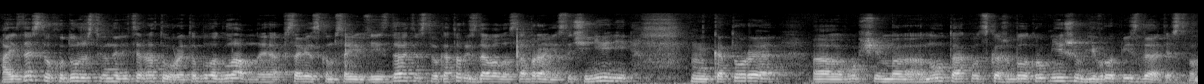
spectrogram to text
а издательство художественной литературы. Это было главное в Советском Союзе издательство, которое издавало собрание сочинений, которое, э, в общем, э, ну так вот скажем, было крупнейшим в Европе издательством.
